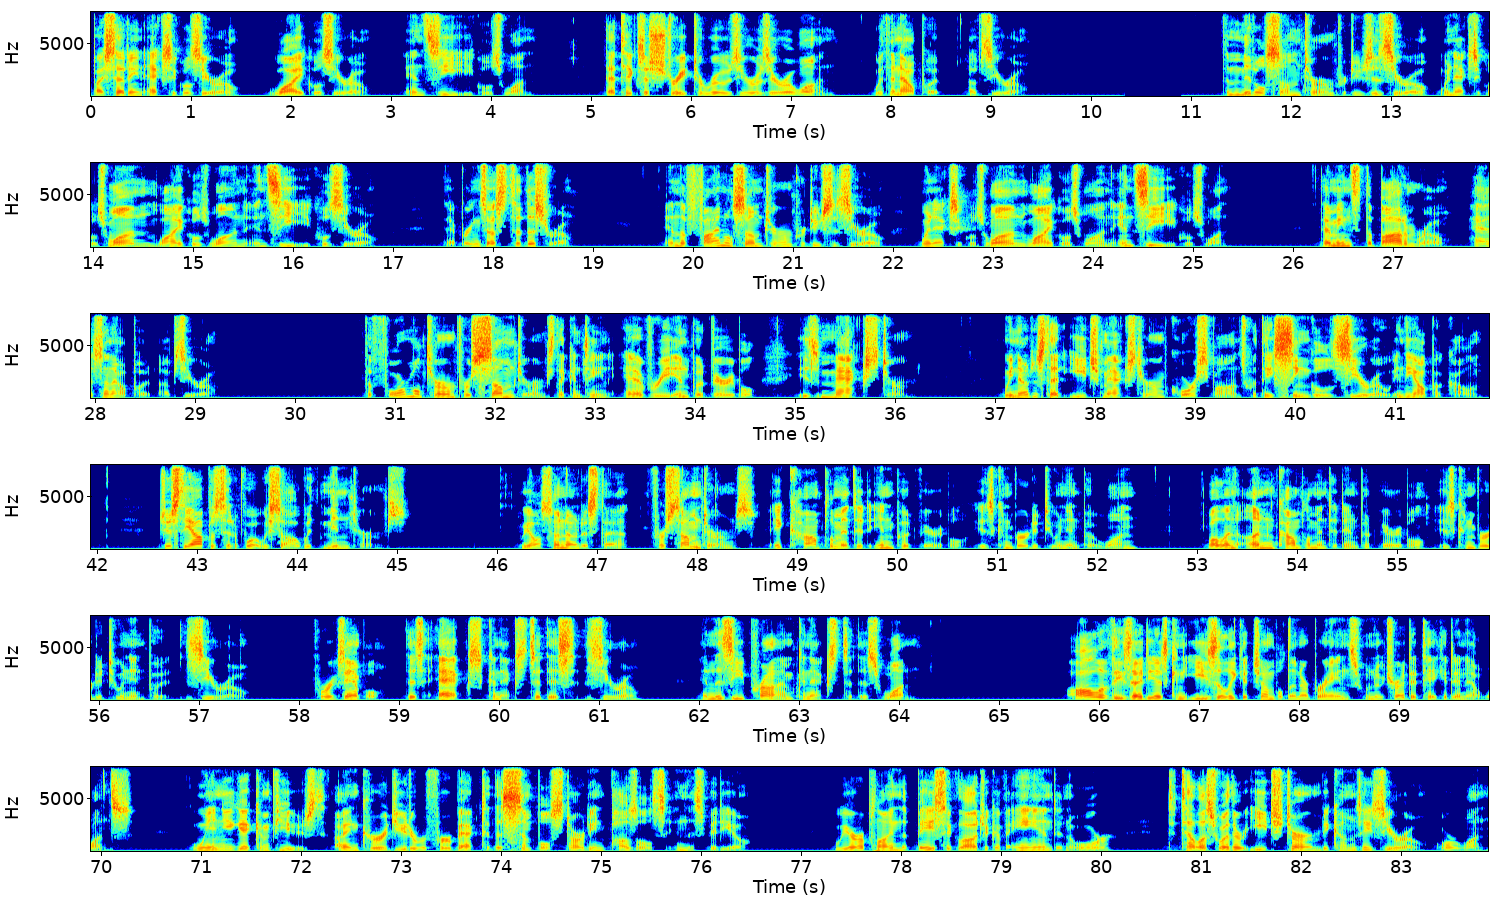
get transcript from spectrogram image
By setting x equals 0, y equals 0, and z equals 1. That takes us straight to row 001 with an output of 0. The middle sum term produces 0 when x equals 1, y equals 1, and z equals 0. That brings us to this row. And the final sum term produces 0 when x equals 1, y equals 1, and z equals 1. That means the bottom row has an output of 0. The formal term for sum terms that contain every input variable is max term we notice that each max term corresponds with a single zero in the output column, just the opposite of what we saw with min terms. We also notice that, for sum terms, a complemented input variable is converted to an input 1, while an uncomplemented input variable is converted to an input 0. For example, this x connects to this 0, and the z prime connects to this 1. All of these ideas can easily get jumbled in our brains when we try to take it in at once. When you get confused, I encourage you to refer back to the simple starting puzzles in this video. We are applying the basic logic of AND and OR to tell us whether each term becomes a 0 or 1.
